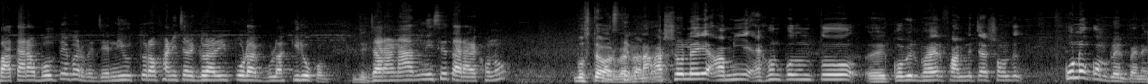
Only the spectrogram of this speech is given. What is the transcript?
বা তারা বলতে পারবে যে নিউ উত্তরা ফার্নিচার গ্যালারির প্রোডাক্টগুলা কীরকম। যারা না নিচে তারা এখনও বুঝতে পারবে না। আসলে আমি এখন পর্যন্ত কবির ভাইয়ের ফার্নিচার সম্বন্ধে কোনো কমপ্লেন পাই নাই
